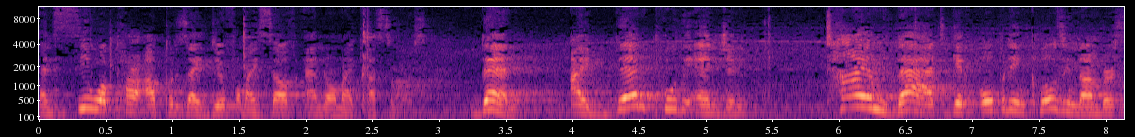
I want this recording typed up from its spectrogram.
and see what power output is ideal for myself and or my customers. Then I then pull the engine, time that, get opening and closing numbers,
